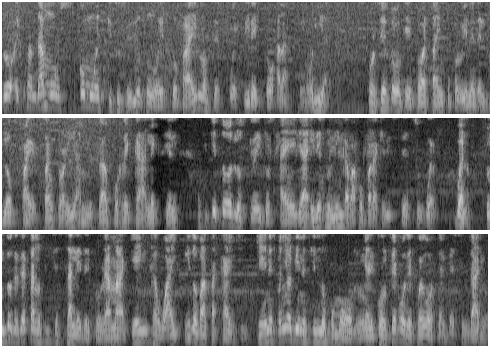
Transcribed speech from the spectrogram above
pero expandamos cómo es que sucedió todo esto para irnos después directo a las teorías. Por cierto que toda esta info proviene del blog Fire Sanctuary administrado por Reka Alexiel, así que todos los créditos a ella y dejo un link abajo para que visiten su web. Bueno, entonces esta noticia sale del programa Game Kawaii Idobata Kaiji, que en español viene siendo como el consejo de juegos del vecindario,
